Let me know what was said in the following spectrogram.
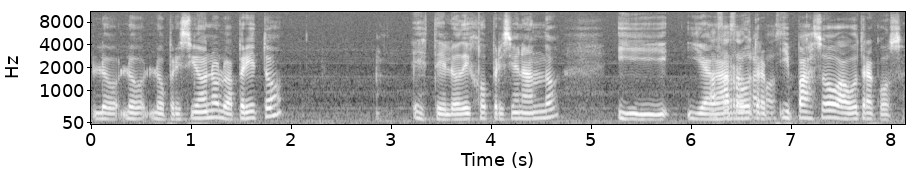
lo, lo, lo presiono, lo aprieto, este, lo dejo presionando y, y agarro otra y paso a otra cosa.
